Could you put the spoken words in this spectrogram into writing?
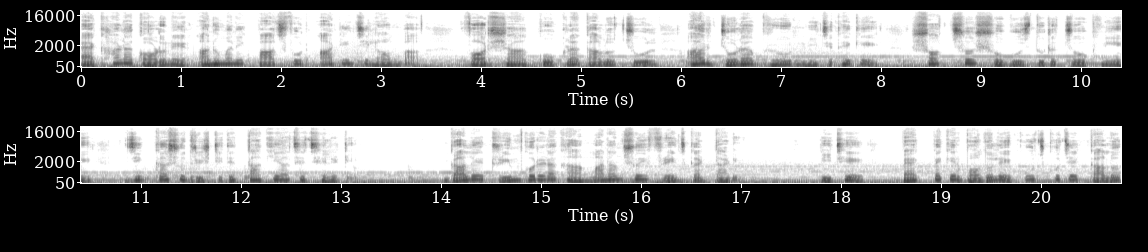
একহাড়া গড়নের আনুমানিক পাঁচ ফুট আট ইঞ্চি লম্বা, ফর্সা, কোকড়া, কালো চুল আর জোড়া ভ্রুর নিচে থেকে স্বচ্ছ সবুজ দুটো চোখ নিয়ে জিজ্ঞাসু দৃষ্টিতে তাকিয়ে আছে ছেলেটি। গালে ট্রিম করে রাখা মানানসই ফ্রেঞ্চ কাট দাড়ি। পিঠে ব্যাকপ্যাকের বদলে কুচকুচে কালো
